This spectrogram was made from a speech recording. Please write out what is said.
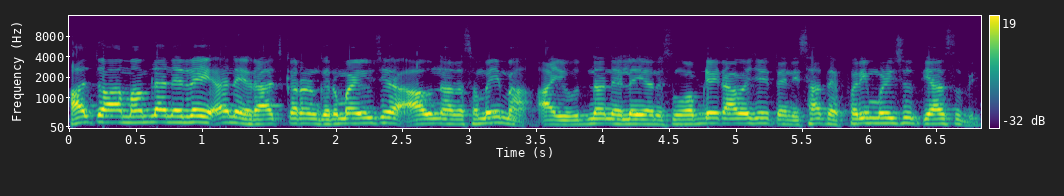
હાલ તો આ મામલાને લઈ અને રાજકારણ ગરમાયું છે. આવનારા સમયમાં આ યોજનાને લઈ અને શું અપડેટ આવે છે તેની સાથે ફરી મળીશું ત્યાર સુધી.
